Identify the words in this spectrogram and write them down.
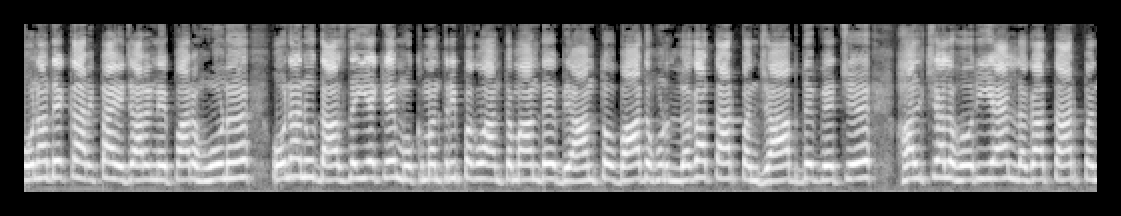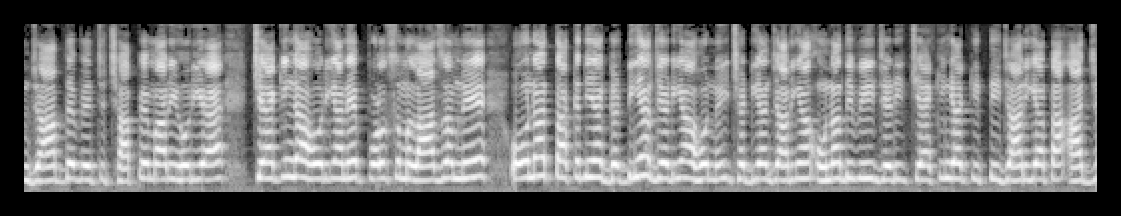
ਉਹਨਾਂ ਦੇ ਘਰ ਢਾਏ ਜਾ ਰਹੇ ਨੇ। ਪਰ ਹੁਣ ਉਹਨਾਂ ਨੂੰ ਦੱਸ ਦਈਏ ਕਿ ਮੁੱਖ ਮੰਤਰੀ ਭਗਵੰਤ ਮਾਨ ਦੇ ਬਿਆਨ ਤੋਂ ਬਾਅਦ ਹੁਣ ਲਗਾਤਾਰ ਪੰਜਾਬ ਦੇ ਵਿੱਚ ਹਲਚਲ ਹੋ ਰਹੀ ਹੈ। ਲਗਾਤਾਰ ਪੰਜਾਬ ਦੇ ਵਿੱਚ ਛਾਪੇਮਾਰੀ ਹੋ ਰਹੀ ਹੈ, ਚੈਕਿੰਗਾਂ ਹੋ ਰਹੀਆਂ ਨੇ, ਪੁਲਿਸ ਮੁਲਾਜ਼ਮ ਨੇ ਉਹਨਾਂ ਤੱਕ ਦੀਆਂ ਗੱਡੀਆਂ ਜਿਹੜੀਆਂ ਉਹ ਨਹੀਂ ਛੱਡੀਆਂ ਜਾ ਰਹੀਆਂ, ਉਹਨਾਂ ਦੀ ਵੀ ਜਿਹੜੀ ਚੈਕਿੰਗ ਹੈ ਕੀਤੀ ਜਾ ਰਹੀ ਹੈ ਤਾਂ ਅੱਜ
